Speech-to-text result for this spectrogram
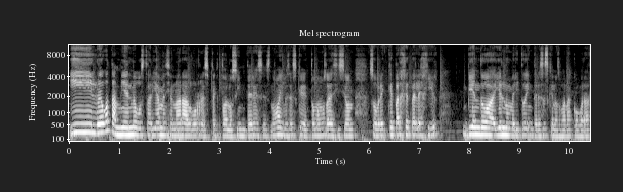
Y luego también me gustaría mencionar algo respecto a los intereses, ¿no? Hay veces que tomamos la decisión sobre qué tarjeta elegir viendo ahí el numerito de intereses que nos van a cobrar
